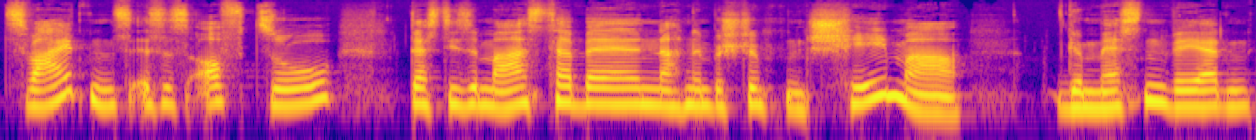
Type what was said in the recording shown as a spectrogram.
Zweitens ist es oft so, dass diese Maßtabellen nach einem bestimmten Schema gemessen werden,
